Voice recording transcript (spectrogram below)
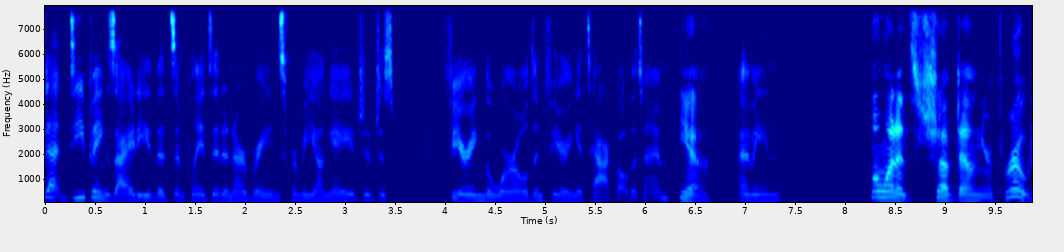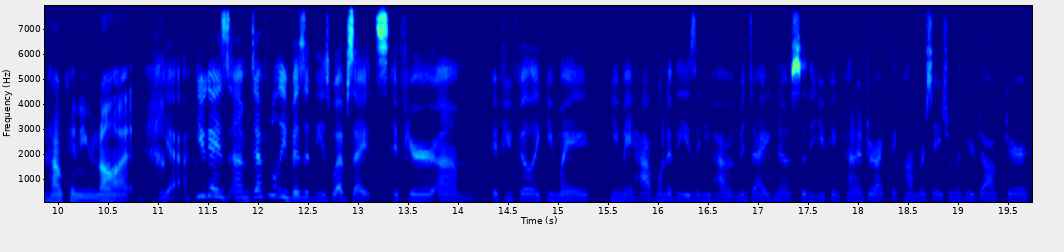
that deep anxiety that's implanted in our brains from a young age of just fearing the world and fearing attack all the time. Yeah. i mean Well, when it's shoved down your throat, how can you not? yeah. You guys um, definitely visit these websites if you're um, if you feel like you may you may have one of these and you haven't been diagnosed so that you can kind of direct the conversation with your doctor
